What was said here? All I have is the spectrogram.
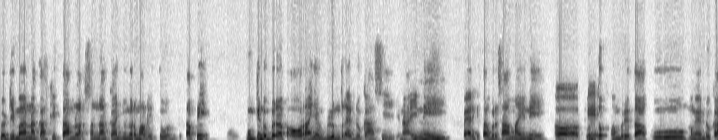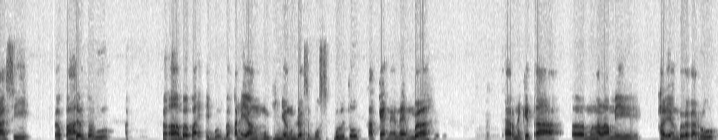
bagaimanakah kita melaksanakan new normal itu. Gitu. Tapi mungkin beberapa orang yang belum teredukasi. Nah ini PR kita bersama ini Oh, Oke. untuk memberitahu, mengedukasi bapak, Betul, ibu, Heeh, bapak, ibu, bahkan yang mungkin yang udah sepuh-sepuh itu kakek, nenek, mbah. Karena kita eh, mengalami hal yang baru,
